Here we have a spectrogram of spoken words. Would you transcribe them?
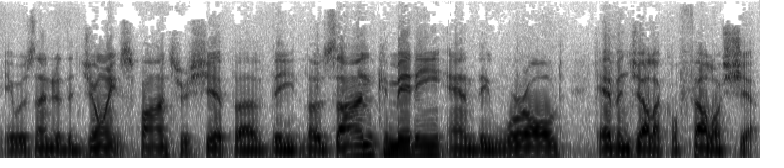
It was under the joint sponsorship of the Lausanne Committee and the World Evangelical Fellowship.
